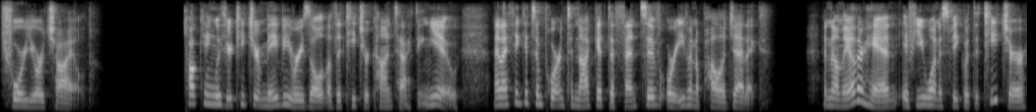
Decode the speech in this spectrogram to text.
for your child. Talking with your teacher may be a result of the teacher contacting you, and I think it's important to not get defensive or even apologetic. And on the other hand, if you want to speak with the teacher,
